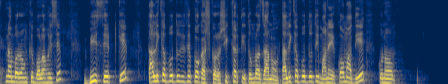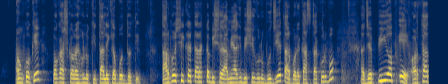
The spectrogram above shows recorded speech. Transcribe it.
এক নম্বর অঙ্কে বলা হয়েছে, বি সেটকে তালিকা পদ্ধতিতে প্রকাশ করো। শিক্ষার্থী, তোমরা জানো, তালিকা পদ্ধতি মানে কমা দিয়ে কোনো অঙ্ককে প্রকাশ করা হলো কি তালিকা পদ্ধতি। তারপরে শিক্ষার্থী, আরেকটা বিষয়, আমি আগে বিষয়গুলো বুঝিয়ে তারপরে কাজটা করব। যে পি অফ এ অর্থাৎ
